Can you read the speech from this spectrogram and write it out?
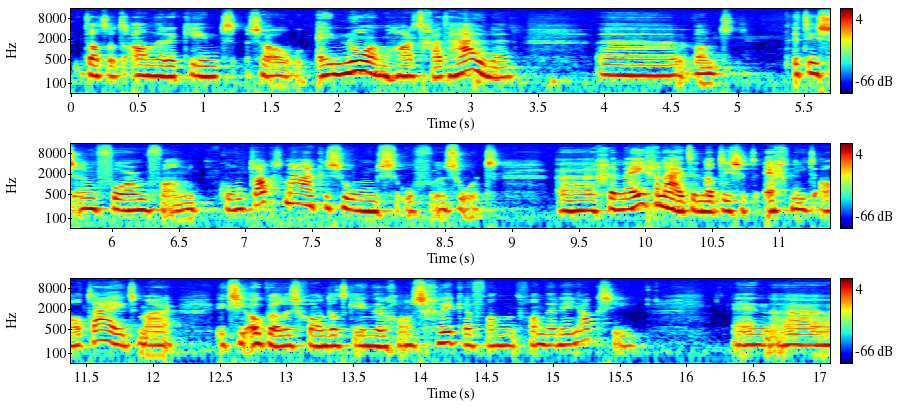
dat het andere kind zo enorm hard gaat huilen. want het is een vorm van contact maken soms. Of een soort uh, genegenheid. En dat is het echt niet altijd. Maar ik zie ook wel eens gewoon dat kinderen gewoon schrikken van, van de reactie. En uh,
